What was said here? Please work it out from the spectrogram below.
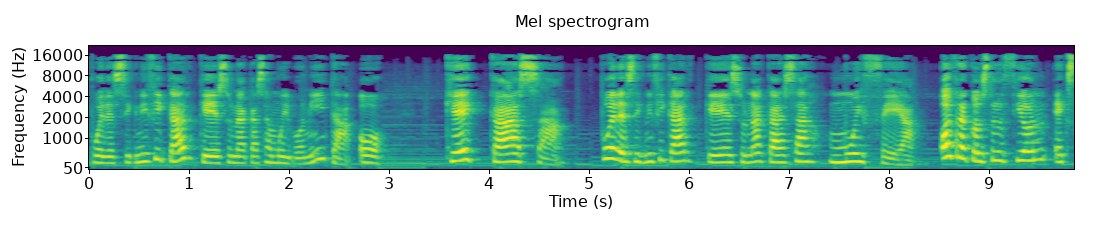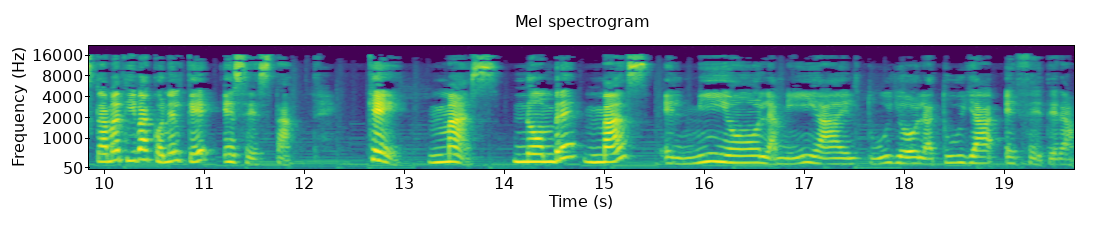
puede significar que es una casa muy bonita o ¡Qué casa! puede significar que es una casa muy fea. Otra construcción exclamativa con el que es esta. ¿Qué más? Nombre más el mío, la mía, el tuyo, la tuya, etc.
